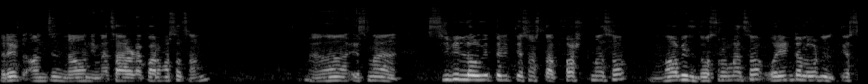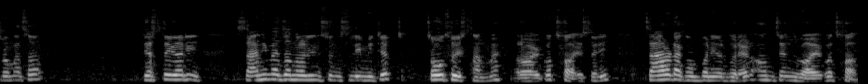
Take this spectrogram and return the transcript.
रेट अनचेन्ज नहुनेमा चारवटा कर्मश छन्। यसमा सिभिल वित्त वित्तीय संस्था फर्स्टमा छ नबिल दोस्रोमा छ ओरिएन्टल होटल तेस्रोमा छ। त्यस्तै गरी सानिमा जनरल इन्सुरेन्स लिमिटेड चौथो स्थानमा रहेको छ। यसरी चारवटा कम्पनीहरूको रेट अनचेन्ज भएको छ।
